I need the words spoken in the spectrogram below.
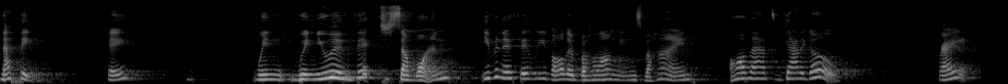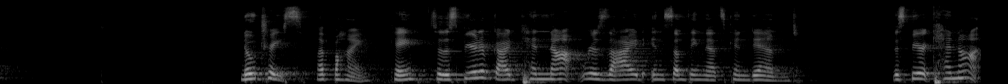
Nothing. Okay? When, when you evict someone, even if they leave all their belongings behind, all that's got to go. Right? No trace left behind. Okay? So the Spirit of God cannot reside in something that's condemned. The Spirit cannot.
